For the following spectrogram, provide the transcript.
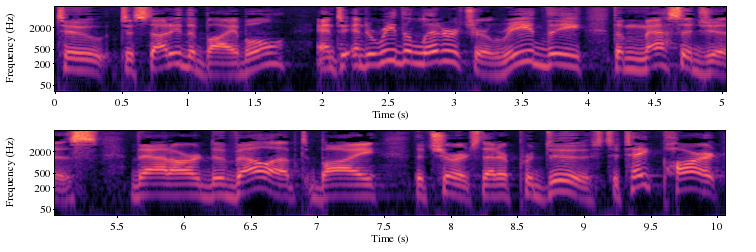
to, to study the Bible and to, and to read the literature, read the, the messages that are developed by the church, that are produced, to take part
